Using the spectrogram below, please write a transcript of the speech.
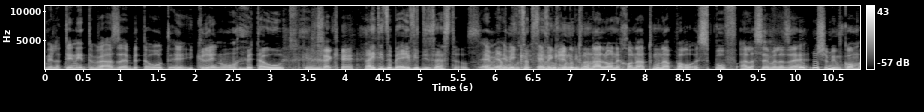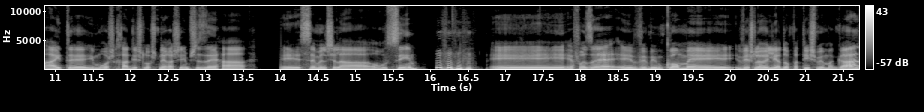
בלטינית, ואז אה, בטעות אה, הקרינו, בטעות, כן. חכה, ראיתי את זה ב-AV Disasters. הם, הקרינו. תמונה לא נכונה, תמונה ספוף על הסמל הזה, שבמקום עית אה, עם ראש אחד יש לו שני ראשים, שזה הסמל של הרוסים. איפה זה? ובמקום, ויש לו לידו פטיש ומגל.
